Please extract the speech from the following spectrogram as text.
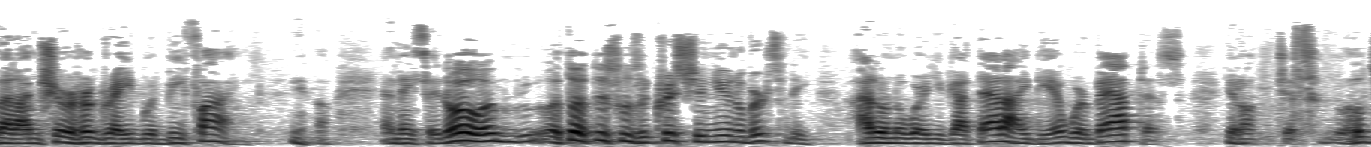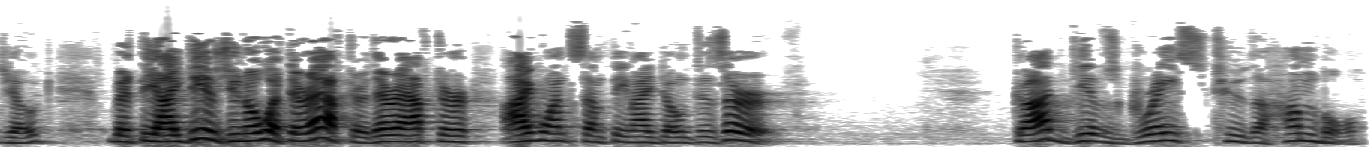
but I'm sure her grade would be fine. You know? And they said, Oh, I thought this was a Christian university. I don't know where you got that idea. We're Baptists. You know, just a little joke. But the idea is, you know what they're after. They're after, I want something I don't deserve. God gives grace to the humble,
